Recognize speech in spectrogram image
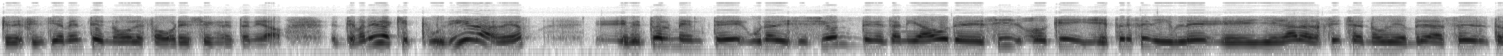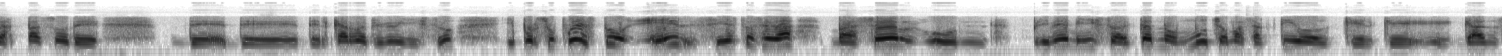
que definitivamente no le favorecen a Netanyahu. De manera que pudiera haber eventualmente una decisión de Netanyahu de decir, ok, es preferible eh, llegar a la fecha de noviembre hacer el traspaso de, de, del cargo de primer ministro y por supuesto él, si esto se da, va a ser un primer ministro alterno mucho más activo que el que eh, Gantz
